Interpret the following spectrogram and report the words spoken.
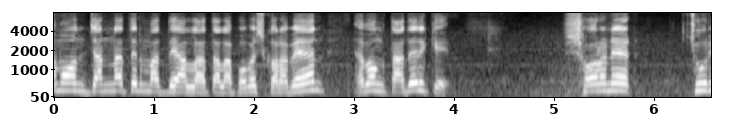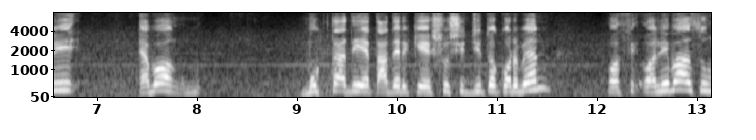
এমন জান্নাতের মধ্যে আল্লাহ তালা প্রবেশ করাবেন এবং তাদেরকে স্মরণের চুরি এবং মুক্তা দিয়ে তাদেরকে সুসজ্জিত করবেন। অলিবাসুম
